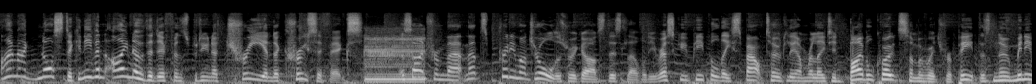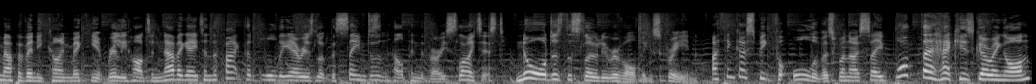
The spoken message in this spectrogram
I'm agnostic, and even I know the difference between a tree and a crucifix. Aside from that, that's pretty much all as regards this level. You rescue people, they spout totally unrelated Bible quotes, some of which repeat, there's no minimap of any kind making it really hard to navigate, and the fact that all the areas look the same doesn't help in the very slightest. Nor does the slowly revolving screen. I think I speak for all of us when I say, what the heck is going on?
